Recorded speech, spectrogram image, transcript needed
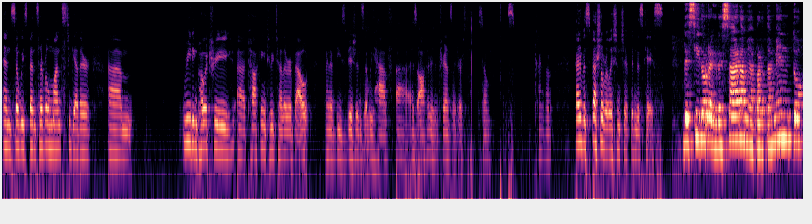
And so we spent several months together um, reading poetry, uh, talking to each other about kind of these visions that we have uh, as authors and translators. So it's kind of a kind of a special relationship in this case. Decido regresar a mi apartamento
